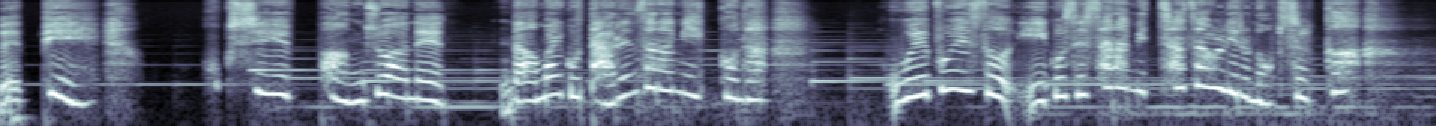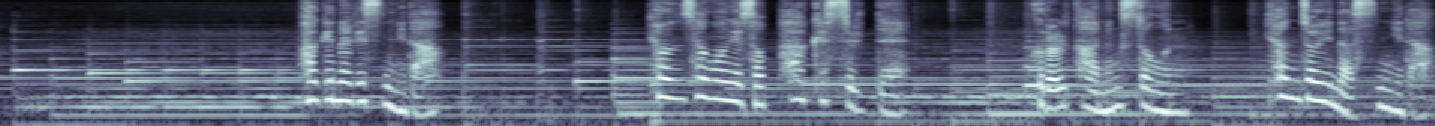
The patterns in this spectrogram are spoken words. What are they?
매피, 혹시 방주 안에 나 말고 다른 사람이 있거나 외부에서 이곳에 사람이 찾아올 일은 없을까? 확인하겠습니다. 현 상황에서 파악했을 때 그럴 가능성은 현저히 낮습니다.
